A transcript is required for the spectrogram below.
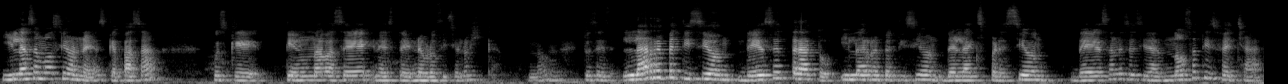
Y las emociones, ¿qué pasa? Pues que tienen una base este, neurofisiológica. ¿No? Entonces, la repetición de ese trato y la repetición de la expresión de esa necesidad no satisfecha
